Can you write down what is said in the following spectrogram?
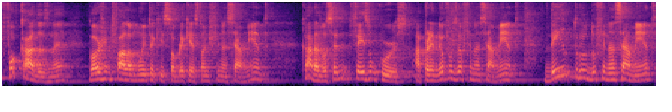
focadas, né? Igual a gente fala muito aqui sobre a questão de financiamento, cara, você fez um curso, aprendeu a fazer o financiamento, dentro do financiamento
